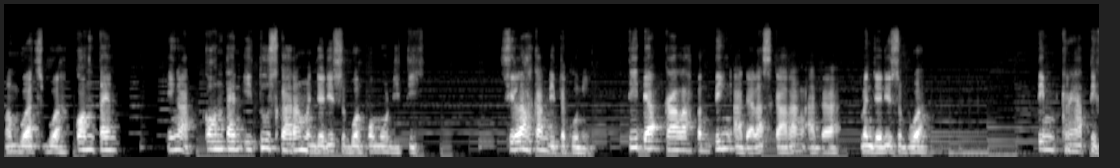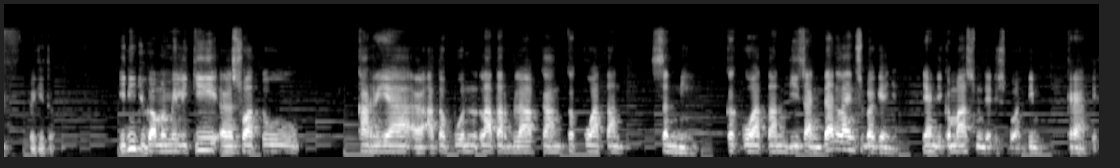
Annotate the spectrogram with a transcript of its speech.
membuat sebuah konten. Ingat, konten itu sekarang menjadi sebuah komoditi. Silahkan ditekuni. Tidak kalah penting adalah sekarang ada menjadi sebuah tim kreatif begitu. Ini juga memiliki uh, suatu karya uh, ataupun latar belakang kekuatan seni, kekuatan desain dan lain sebagainya yang dikemas menjadi sebuah tim kreatif.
